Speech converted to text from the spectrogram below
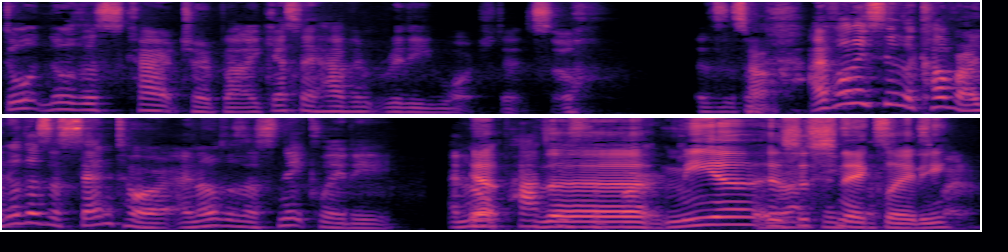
don't know this character, but I guess I haven't really watched it. So, Is it so- Ah. I've only seen the cover. I know there's a centaur. I know there's a snake lady. I know Yeah, Pappy's the, the, bird. Mia is the snake lady. spider.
